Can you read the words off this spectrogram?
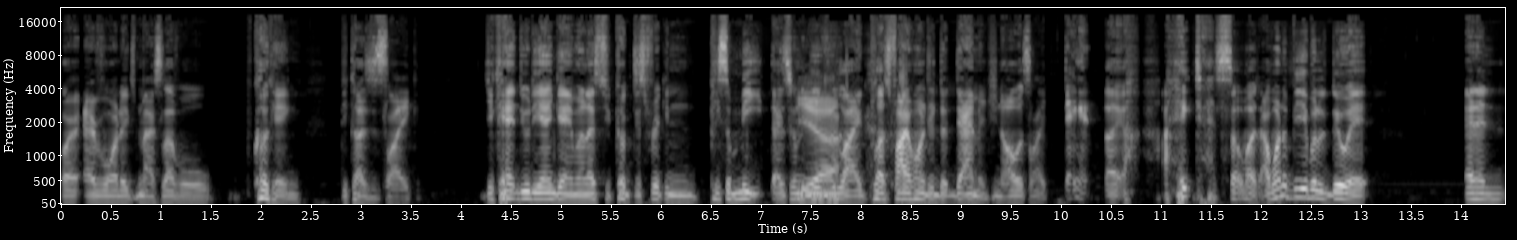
or everyone is max level cooking because it's like you can't do the end game unless you cook this freaking piece of meat that's gonna yeah. give you like plus 500 damage you know it's like dang it like i hate that so much i want to be able to do it and then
